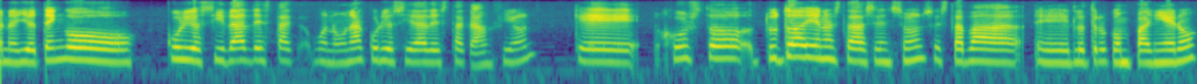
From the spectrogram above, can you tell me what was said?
Bueno, yo tengo curiosidad de esta, bueno, una curiosidad de esta canción que justo tú todavía no estabas en Sons, estaba eh, el otro compañero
